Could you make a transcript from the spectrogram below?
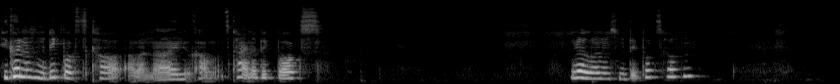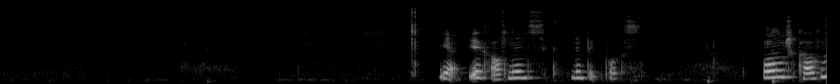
Wir können uns eine Big Box kaufen. Aber nein, wir kaufen uns keine Big Box. Oder sollen wir uns eine Big Box kaufen? Ja, wir kaufen uns eine Big Box. Und kaufen.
